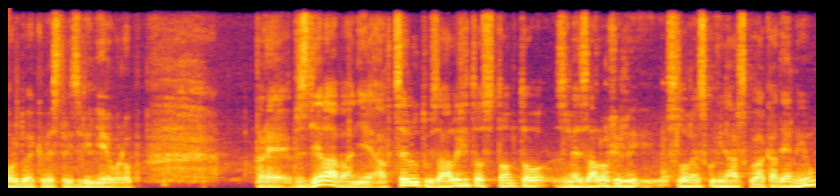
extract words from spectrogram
Ordo Equestris Vini Europe. Pre vzdelávanie a v celú tú záležitosť v tomto sme založili Slovenskú vinárskú akadémiu.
